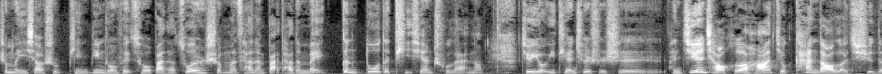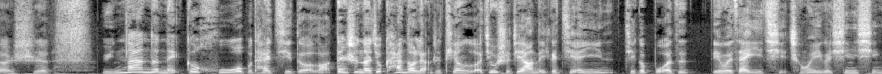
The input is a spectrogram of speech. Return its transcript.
这么一小是冰冰种翡翠，我把它做成什么才能把它的美更多的体现出来呢？就有一天确实是很机缘巧合哈，就看到了去的是。云南的哪个湖我不太记得了，但是呢，就看到两只天鹅，就是这样的一个剪影，这个脖子叠围在一起，成为一个心形。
